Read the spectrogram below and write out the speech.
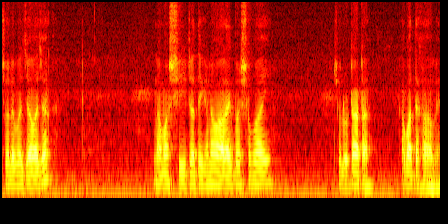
চলো এবার যাওয়া যাক। নামার সিঁড়িটা দেখে নাও আরেকবার সবাই। চলো, টাটা। আবার দেখা হবে।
